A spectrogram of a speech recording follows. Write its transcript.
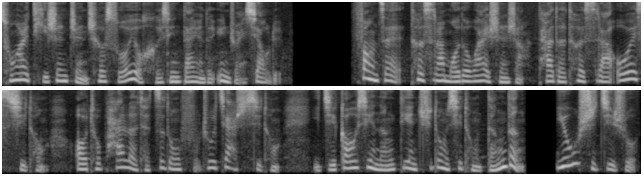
从而提升整车所有核心单元的运转效率。放在特斯拉 Model Y 身上，它的特斯拉 OS 系统、Autopilot 自动辅助驾驶系统以及高性能电驱动系统等等。优势技术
